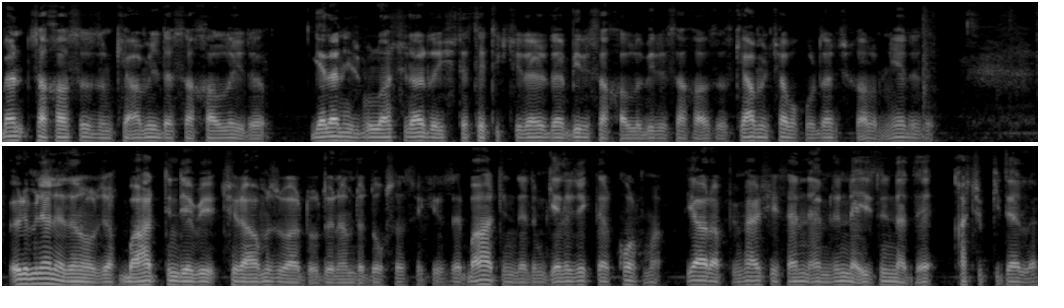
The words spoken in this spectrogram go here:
Ben sakalsızdım. Kamil de sakallıydı. Gelen Hizbullahçılar da işte tetikçiler de biri sakallı, biri sakalsız. Kamil çabuk buradan çıkalım. Niye dedi. Ölümüne neden olacak. Bahattin diye bir çırağımız vardı o dönemde 98'de. Bahattin dedim gelecekler korkma. Ya Rabbim her şey senin emrinle izninle de kaçıp giderler.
